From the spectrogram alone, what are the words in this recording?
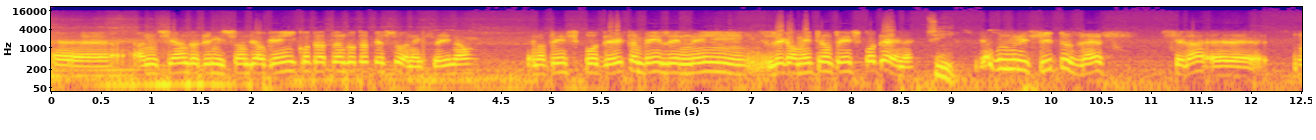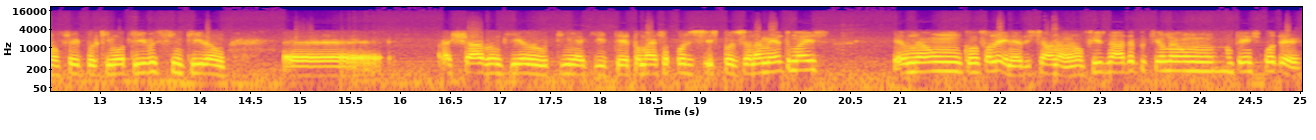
é, anunciando a demissão de alguém e contratando outra pessoa, né, isso aí não, eu não tenho esse poder também, nem legalmente eu não tenho esse poder, né. Sim. E alguns municípios, né, será, é, não sei por que motivo, se sentiram é, achavam que eu tinha que ter tomar essa posi esse posicionamento, mas eu não, como eu falei, né, eu disse, ah, não, eu não fiz nada porque eu não, não tenho esse poder.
